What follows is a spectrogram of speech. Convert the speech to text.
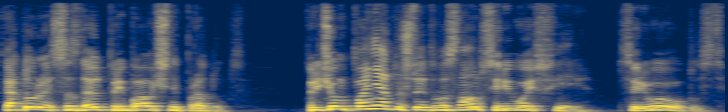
которые создают прибавочный продукт. Причем понятно, что это в основном в сырьевой сфере, в сырьевой области.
